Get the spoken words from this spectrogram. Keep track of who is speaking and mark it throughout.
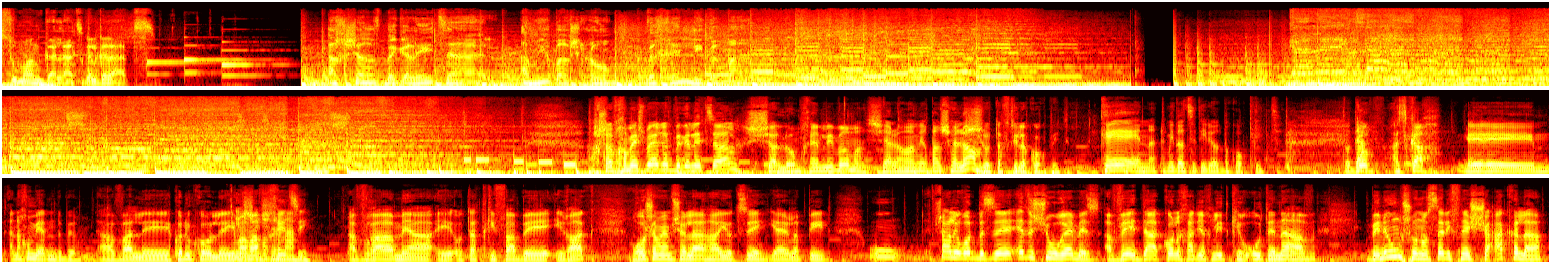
Speaker 1: ביישומון גל"צ גלגלצ.
Speaker 2: עכשיו בגלי צה"ל, אמיר בר שלום וחן ליברמן.
Speaker 3: עכשיו חמש בערב בגלי צה"ל, שלום חן ליברמן.
Speaker 4: שלום אמיר בר שלום.
Speaker 3: שותפתי לקוקפיט.
Speaker 4: כן, תמיד רציתי להיות בקוקפיט. תודה.
Speaker 3: טוב, אז כך, אה, אנחנו מיד נדבר, אבל אה, קודם כל, אה, יממה? וחצי עברה מאותה תקיפה בעיראק. ראש הממשלה היוצא, יאיר לפיד, הוא, אפשר לראות בזה איזשהו רמז, עבה עדה, כל אחד יחליט כראות עיניו, בנאום שהוא נושא לפני שעה קלה,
